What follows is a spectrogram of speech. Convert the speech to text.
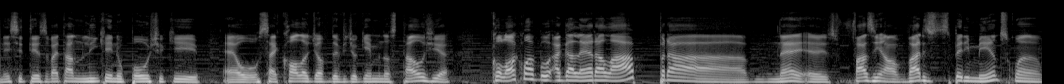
Nesse texto, vai estar no link aí no post que é o Psychology of the Video Game Nostalgia. Colocam a, galera lá pra. né? Fazem ó, vários experimentos com a,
